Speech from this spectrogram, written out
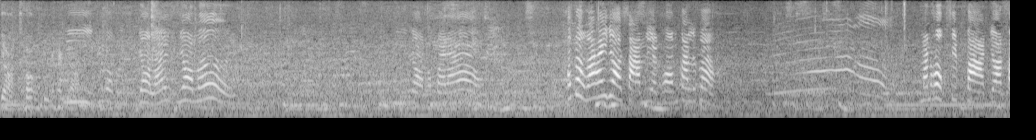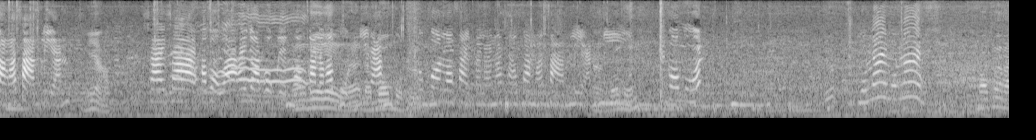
หยอดช่องดูให้หยอนี่ดพี่โบหยอดเลยหยอดเลยนี่หย อดลงไปแล้ว เขาบอกว่าให้หยอดสามเหรียญพร้อมกันหรือเปล่า มันหกสิบบาทหยอดฝั่งละสามเหรียญ เนี่ยเหรอใช่ใช่เขาบอกว่าให้หยอดหกเหรียญพร้อมกันเอาแล้วก็หมุนนี่นี่นะเดี๋ยวโบหมุนทุกคนเราใส่ไปแล้วนะคะฝั่งละสามเหรียญอะนี่โบหมุนพี่โบหมุน หมุนเลยหมุนเลยพอช่วยไหม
